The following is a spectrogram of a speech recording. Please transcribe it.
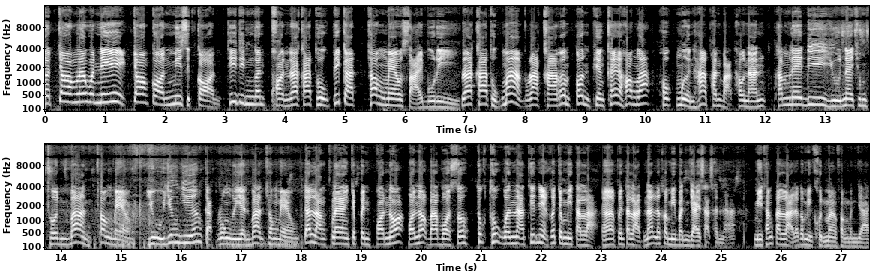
ปิดจองแล้ววันนี้จองก่อนมีสิทธิ์ก่อน ที่ดินเงินผ่อนราคาถูกพิกัด ช่องแมวสายบุรี ราคาถูกมากราคาเริ่มต้นเพียงแค่ห้องละ 65,000 บาทเท่านั้นทำเลดีอยู่ในชุมชนบ้านช่องแมว อยู่เยื้องๆกับโรงเรียนบ้านช่องแมว ด้านหลังแปลงจะเป็นปอเนาะปอเนาะบาโบโซทุกๆ วันอาทิตย์เนี่ยก็จะมีตลาดอ่าเป็นตลาดนัดแล้วก็มีบรรยายศาสนา มีทั้งตลาดแล้วก็มีคนมาฟังบรรยาย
